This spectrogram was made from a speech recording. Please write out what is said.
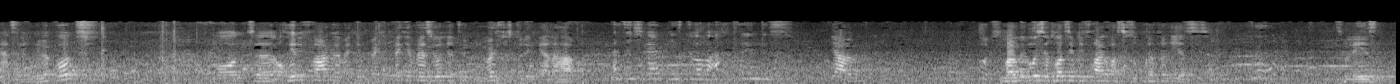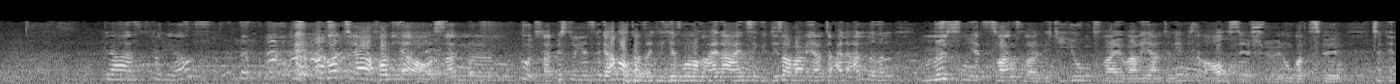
Herzlichen Glückwunsch. Und äh, auch hier die Frage, welche, welche, Version der Tüten möchtest du denn gerne haben? Also ich werde nächste Woche 18. Ich, Ja, gut. Man muss ja trotzdem die Frage, was du so präferierst, zu lesen. Ja, von dir aus. Gut, ja, von ihr aus. Dann, ähm, gut, dann bist du jetzt, wir haben auch tatsächlich jetzt nur noch eine einzige dieser Variante. Alle anderen müssen jetzt zwangsläufig die jugendfreie Variante nehmen. Die ist aber auch sehr schön, um Gottes Willen. Sind in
